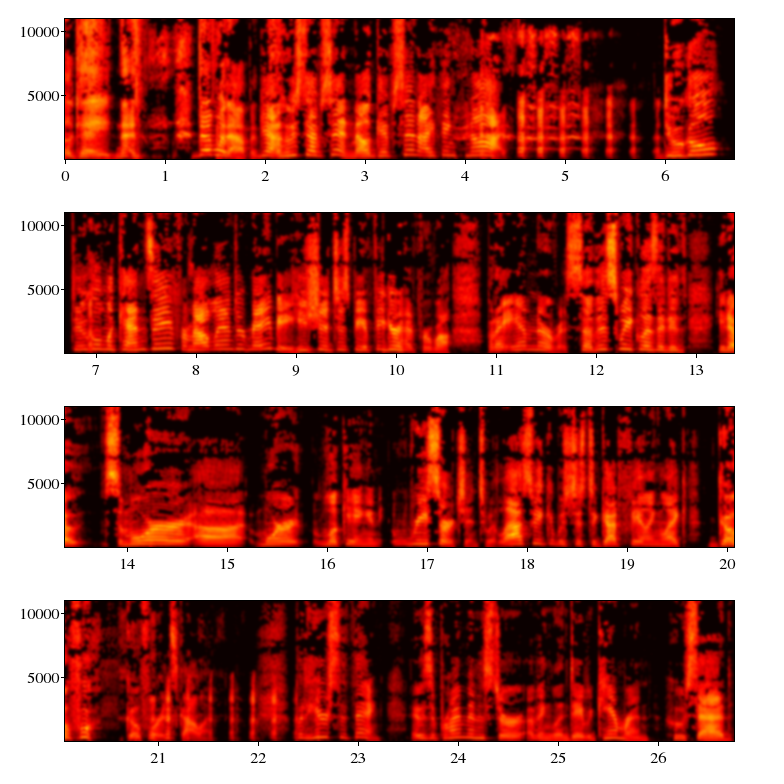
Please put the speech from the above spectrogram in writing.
okay, then what happens? Yeah, who steps in? Mel Gibson? I think not. Dougal? Dougal Mackenzie from Outlander? Maybe. He should just be a figurehead for a while. But I am nervous. So this week, Liz, I did, you know, some more uh more looking and research into it. Last week it was just a gut feeling like go for go for it, Scotland. but here's the thing. It was the Prime Minister of England, David Cameron, who said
